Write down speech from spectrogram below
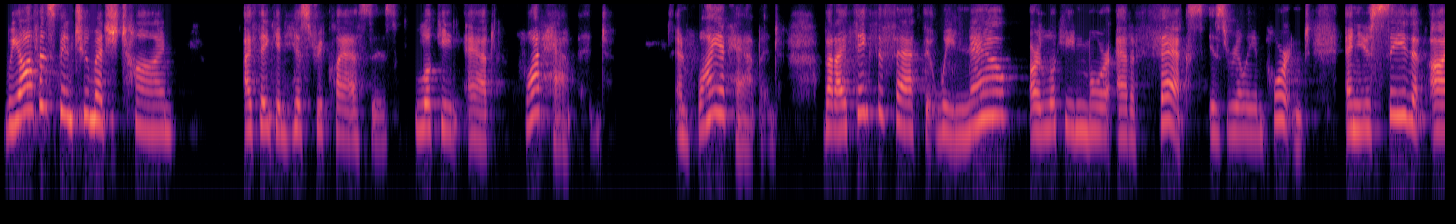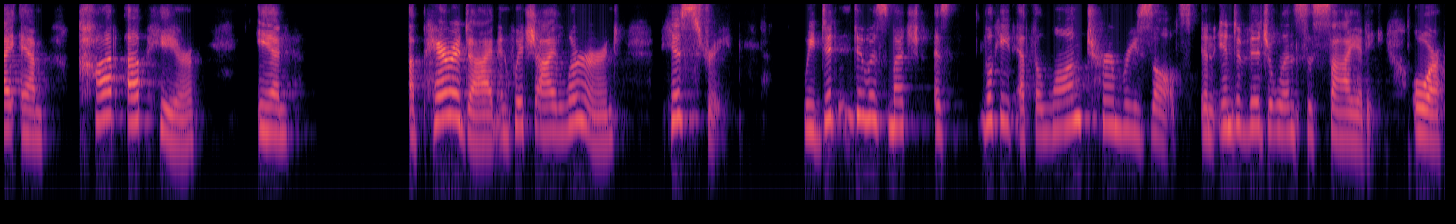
we often spend too much time, I think, in history classes looking at what happened and why it happened. But I think the fact that we now are looking more at effects is really important. And you see that I am caught up here in a paradigm in which I learned history. We didn't do as much as looking at the long-term results in individual and society or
